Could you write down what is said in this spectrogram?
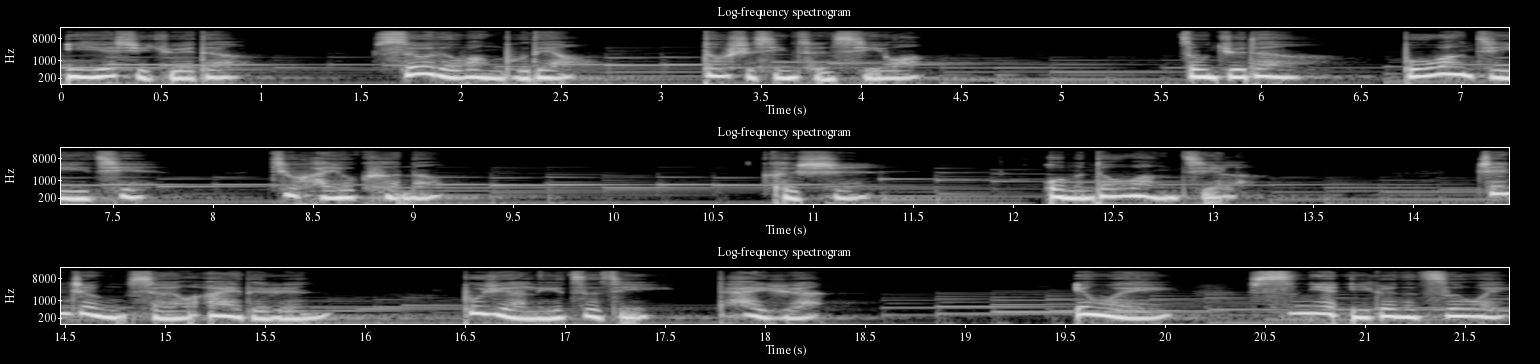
你也许觉得，所有的忘不掉，都是心存希望。总觉得不忘记一切，就还有可能。可是，我们都忘记了，真正想要爱的人，不远离自己太远。因为思念一个人的滋味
